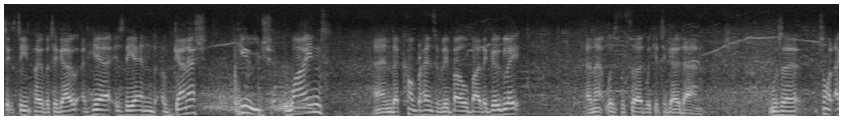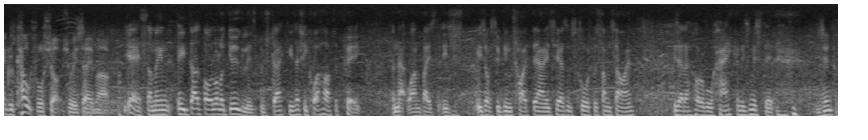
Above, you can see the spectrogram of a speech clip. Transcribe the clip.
16th over to go. And here is the end of Ganesh. Huge wind and uh, comprehensively bowled by the Googly. And that was the third wicket to go down. It was a somewhat agricultural shot, shall we say, Mark? Yes, I mean, he does bowl a lot of googlies, Mushtaq. He's actually quite hard to pick and that one basically he's, just, he's obviously been tied down. He's, he hasn't scored for some time. He's had a horrible hack and he's missed it. he's in for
